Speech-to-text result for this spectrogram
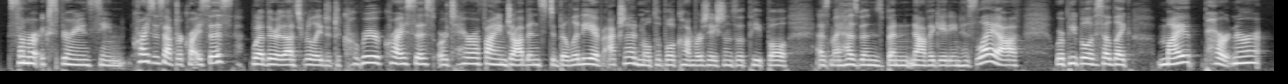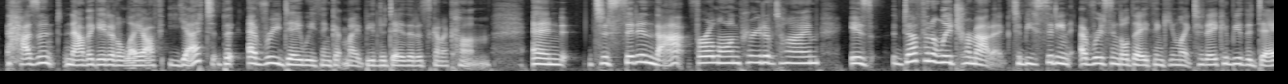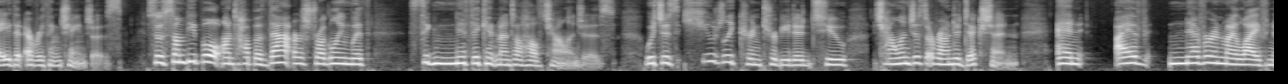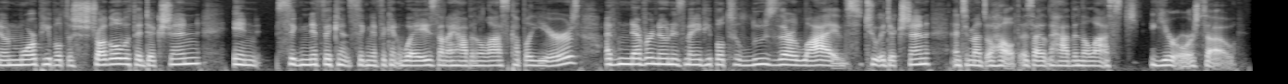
Some are experiencing crisis after crisis, whether that's related to career crisis or terrifying job instability. I've actually had multiple conversations with people as my husband's been navigating his layoff, where people have said, like, my partner hasn't navigated a layoff yet, but every day we think it might be the day that it's going to come. And to sit in that for a long period of time is definitely traumatic to be sitting every single day thinking like today could be the day that everything changes. So, some people on top of that are struggling with significant mental health challenges, which has hugely contributed to challenges around addiction. And I have never in my life known more people to struggle with addiction in significant, significant ways than I have in the last couple of years. I've never known as many people to lose their lives to addiction and to mental health as I have in the last year or so.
